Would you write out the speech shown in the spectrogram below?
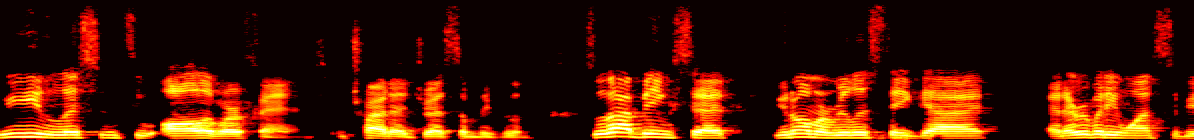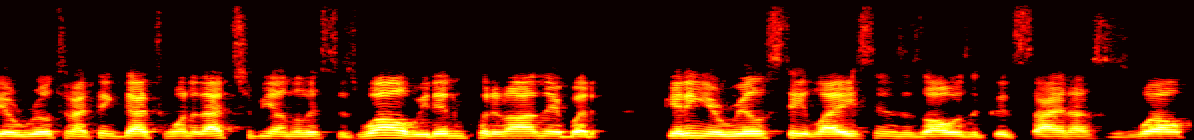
we listen to all of our fans and try to address something for them. So that being said, you know I'm a real estate guy, and everybody wants to be a realtor. And I think that's one of that should be on the list as well. We didn't put it on there, but getting your real estate license is always a good side hustle as well.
